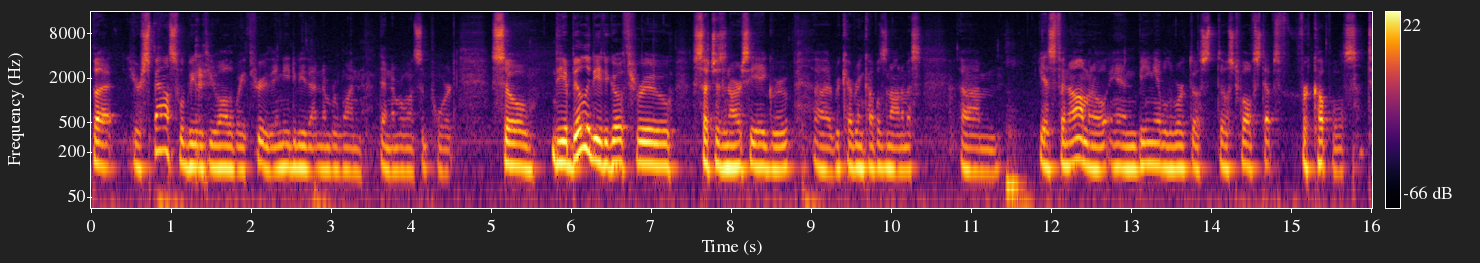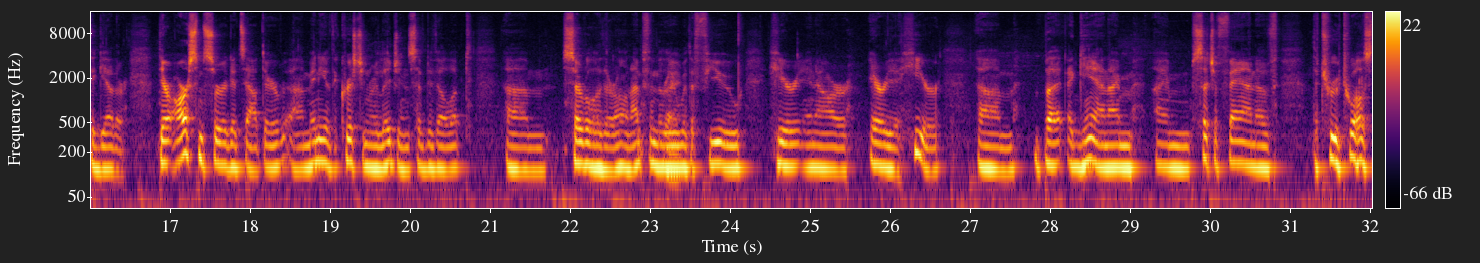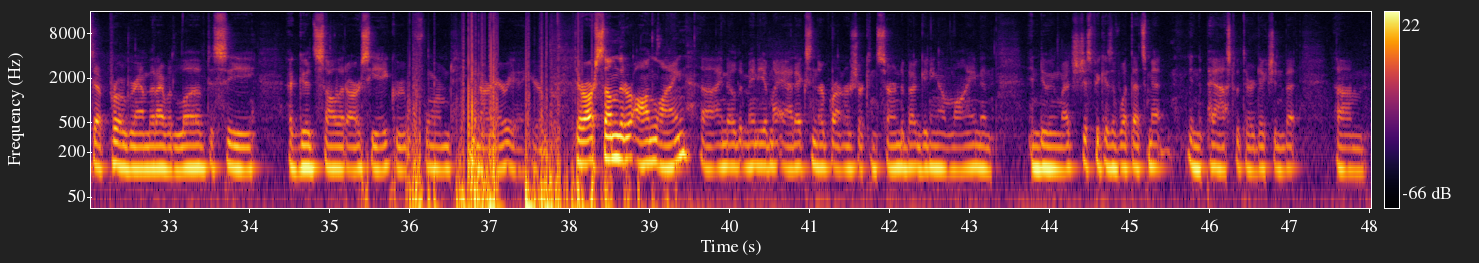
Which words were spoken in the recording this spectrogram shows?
but your spouse will be with you all the way through. They need to be that number one, that number one support. So the ability to go through such as an RCA group, uh, Recovering Couples Anonymous, um, is phenomenal And being able to work those those 12 steps for couples together. There are some surrogates out there. Uh, many of the Christian religions have developed um, several of their own. I'm familiar Right. with a few here in our area here. Um, but again, I'm I'm such a fan of the true 12 step program that I would love to see a good solid RCA group formed in our area here. There are some that are online. Uh, I know that many of my addicts and their partners are concerned about getting online and, and doing much just because of what that's meant in the past with their addiction. But um,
